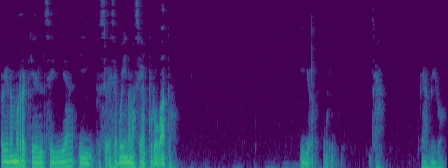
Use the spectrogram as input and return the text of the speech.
había una morra que él seguía y pues ese güey nomás era puro vato. Y yo, güey, ya, ya amigo,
